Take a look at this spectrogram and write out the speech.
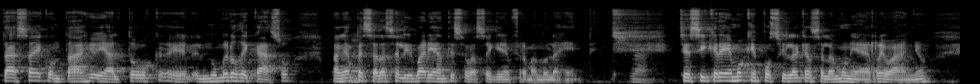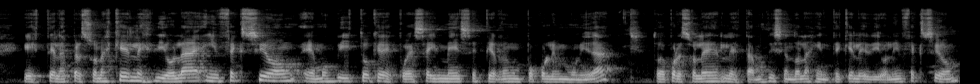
tasa de contagio y alto el, número de casos, van a empezar a salir variantes y se va a seguir enfermando la gente. Entonces sí creemos que es posible alcanzar la inmunidad de rebaño. Este, las personas que les dio la infección, hemos visto que después de seis meses pierden un poco la inmunidad. Entonces, por eso le, estamos diciendo a la gente que le dio la infección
